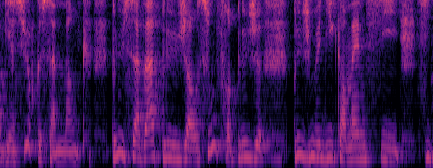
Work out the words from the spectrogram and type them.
Bien sûr que ça me manque. Plus ça va, plus j'en souffre, plus je, plus je me dis quand même si, si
